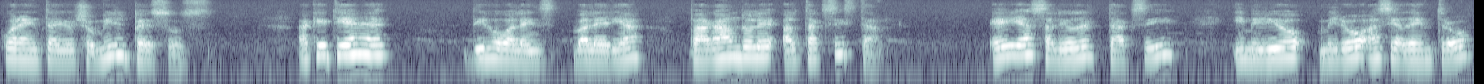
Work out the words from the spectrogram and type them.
48 mil pesos. Aquí tiene, dijo Valeria, pagándole al taxista. Ella salió del taxi y miró, miró hacia adentro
